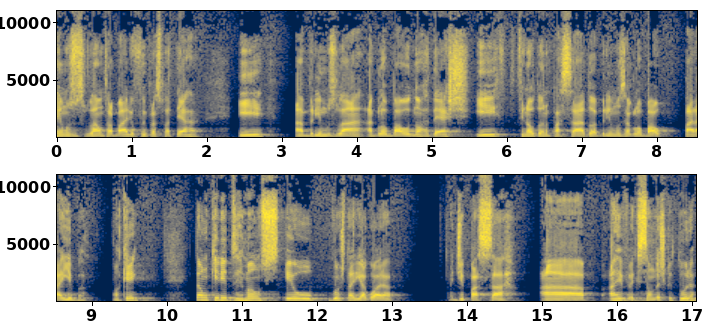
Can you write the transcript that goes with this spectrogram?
temos lá um trabalho, eu fui para a sua terra. E abrimos lá a Global Nordeste. E, final do ano passado, abrimos a Global Paraíba, ok? Então, queridos irmãos, eu gostaria agora de passar a, a reflexão da Escritura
